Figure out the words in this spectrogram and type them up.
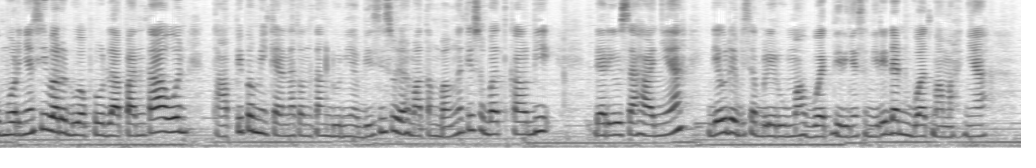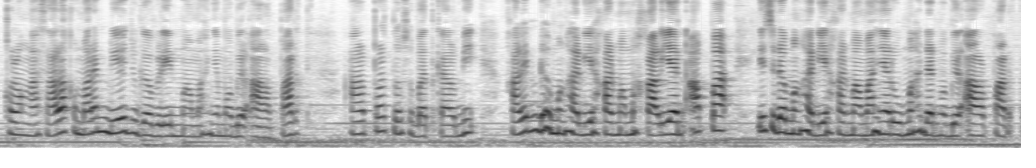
Umurnya sih baru 28 tahun, tapi pemikirannya tentang dunia bisnis sudah matang banget ya Sobat Kalbi. Dari usahanya, dia udah bisa beli rumah buat dirinya sendiri dan buat mamahnya kalau nggak salah kemarin dia juga beliin mamahnya mobil Alphard Alphard loh Sobat Kalbi Kalian udah menghadiahkan mamah kalian apa? Dia sudah menghadiahkan mamahnya rumah dan mobil Alphard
